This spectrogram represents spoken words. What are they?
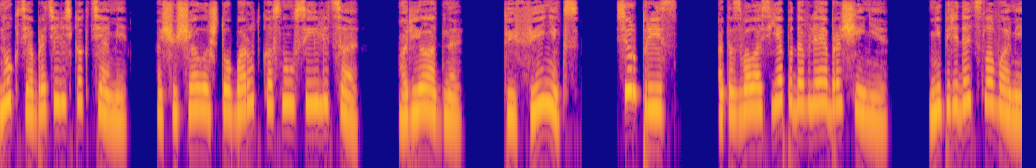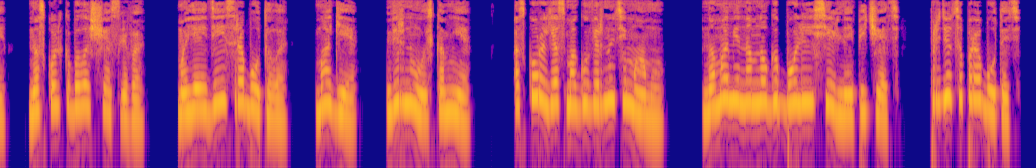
ногти обратились когтями. Ощущала, что оборот коснулся и лица. «Ариадна, ты Феникс?» «Сюрприз!» — отозвалась я, подавляя обращение. Не передать словами, насколько была счастлива. Моя идея сработала. Магия вернулась ко мне. А скоро я смогу вернуть и маму. На маме намного более сильная печать. Придется поработать,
